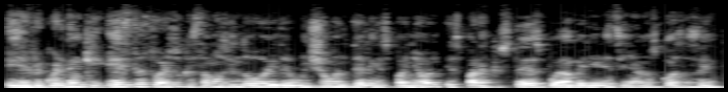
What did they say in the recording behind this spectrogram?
Eh, recuerden que este esfuerzo que estamos haciendo hoy de un show en tele en español es para que ustedes puedan venir a enseñarnos cosas en,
